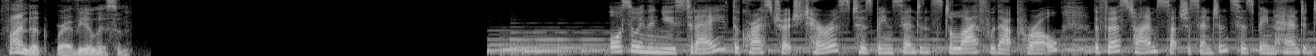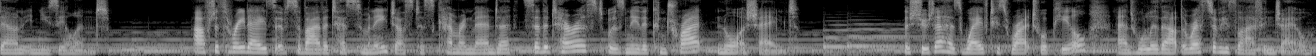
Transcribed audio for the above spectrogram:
Find it wherever you listen. Also in the news today, the Christchurch terrorist has been sentenced to life without parole, the first time such a sentence has been handed down in New Zealand. After three days of survivor testimony, Justice Cameron Mander said the terrorist was neither contrite nor ashamed. The shooter has waived his right to appeal and will live out the rest of his life in jail.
